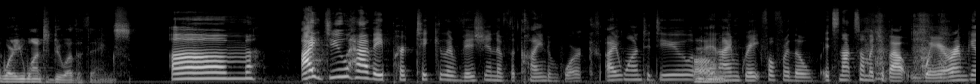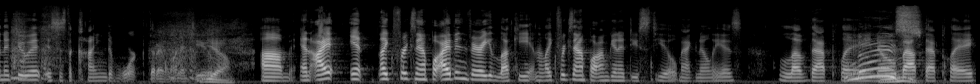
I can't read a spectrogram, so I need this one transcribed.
where you want to do other things? Um, I do have a particular vision of the kind of work I want to do, and I'm grateful for the. It's not so much about where I'm going to do it; it's just the kind of work that I want to do. Yeah. Um, and I, it, like for example, I've been very lucky, and like for example, I'm going to do Steel Magnolias. Love that play. Know about that play,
